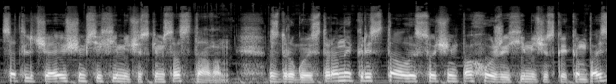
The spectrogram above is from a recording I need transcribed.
с отличающимся химическим составом. С другой стороны, кристаллы с очень похожей химической композицией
